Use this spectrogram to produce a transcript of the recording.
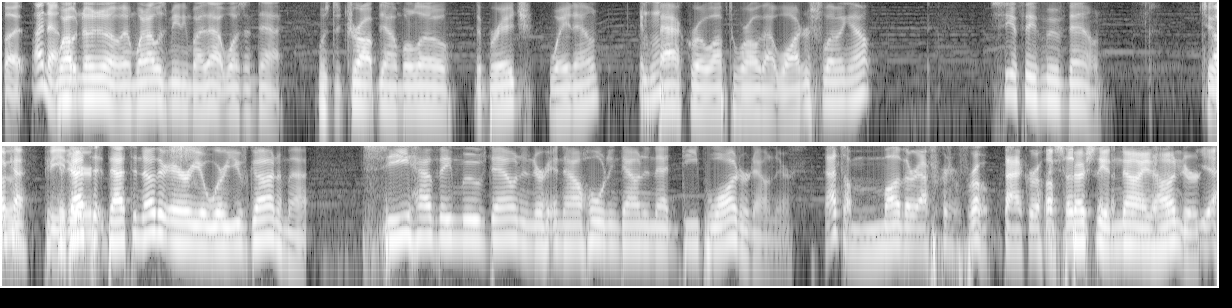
But I know. Well, no, no, no. And what I was meaning by that wasn't that. Was to drop down below the bridge, way down, and Mhm. back row up to where all that water's flowing out. See if they've moved down. to Okay. Because feeder, that's that's another area where you've got them at. See, have they moved down and they're now holding down in that deep water down there, That's a mother effort of rope back row. especially at 900. yeah.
